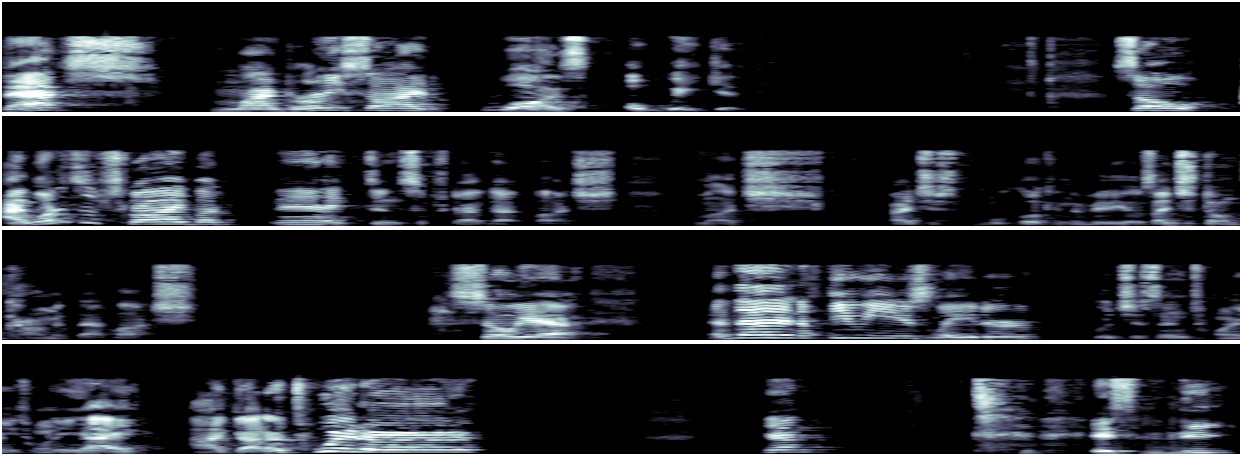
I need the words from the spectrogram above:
that's my brony side was awakened. So I want to subscribe, but eh, I didn't subscribe that much. Much. I just look in the videos. I just don't comment that much. So yeah. And then a few years later, which is in 2020, I I got a Twitter. Yeah. it's the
